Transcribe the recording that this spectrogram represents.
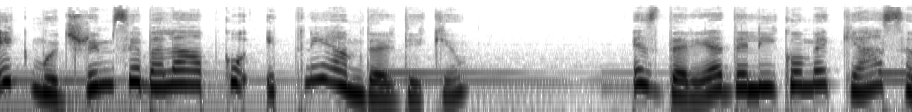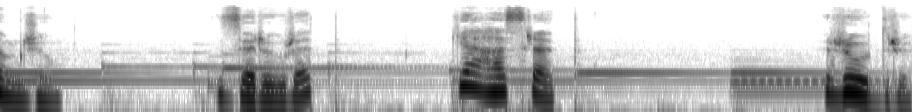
एक मुजरिम से भला आपको इतनी हमदर्दी क्यों? इस दरिया दली को मैं क्या समझूं? ज़रूरत या हसरत? रुद्र,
